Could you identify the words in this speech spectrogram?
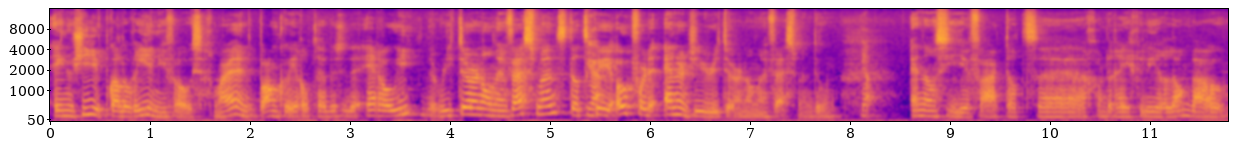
energie, op calorieënniveau, zeg maar. In de bankwereld hebben ze de ROI, de Return on Investment. Dat Ja. kun je ook voor de Energy Return on Investment doen. Ja. En dan zie je vaak dat eh, gewoon de reguliere landbouw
